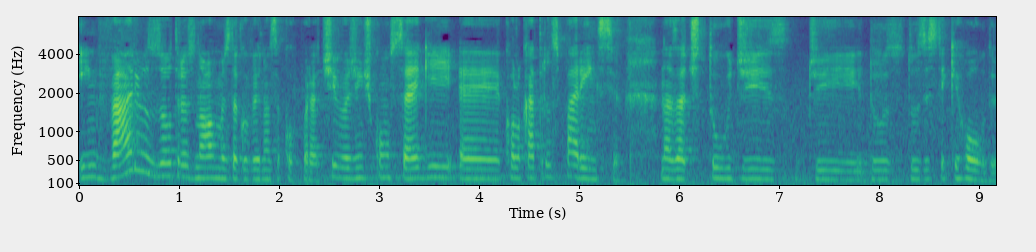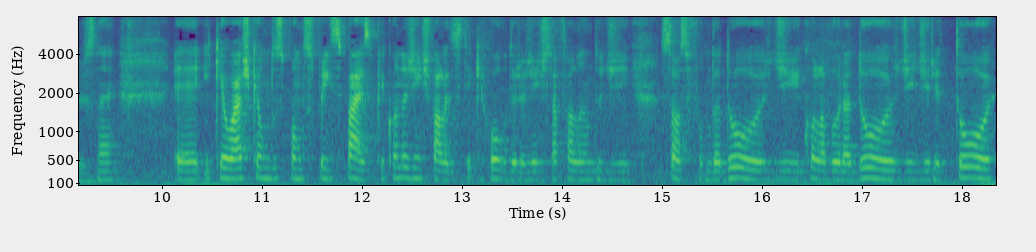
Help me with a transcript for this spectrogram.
em várias outras normas da governança corporativa a gente consegue é, colocar transparência nas atitudes de, dos, dos stakeholders, né? É, e que eu acho que é um dos pontos principais, porque quando a gente fala de stakeholder, a gente está falando de sócio fundador, de colaborador, de diretor,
